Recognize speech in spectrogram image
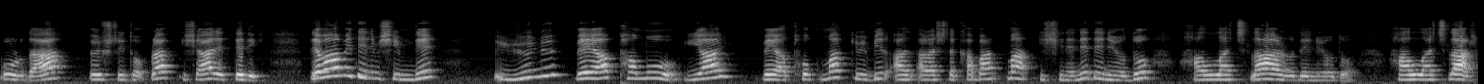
burada öşri toprak işaretledik. Devam edelim şimdi. Yünü veya pamuğu yay veya tokmak gibi bir araçta kabartma işine ne deniyordu? Hallaçlar deniyordu. Hallaçlar.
